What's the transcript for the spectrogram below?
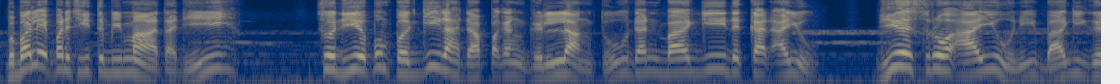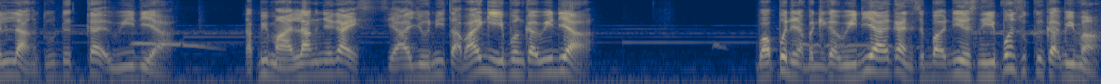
Berbalik pada cerita Bima tadi So dia pun pergilah dapatkan gelang tu Dan bagi dekat Ayu. Dia suruh Ayu ni bagi gelang tu dekat Widya. Tapi malangnya guys Si Ayu ni tak bagi pun kat Widya Buat apa dia nak bagi kat Widya kan? Sebab dia sendiri pun suka kat Bima.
